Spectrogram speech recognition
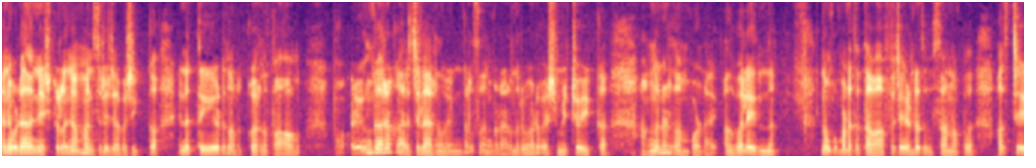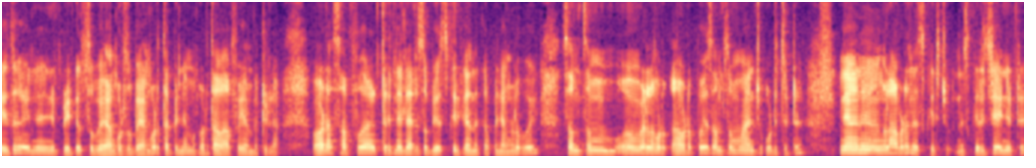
ഞാൻ എവിടെ അന്വേഷിക്കണില്ല. ഞാൻ മനസ്സിൽ വിചാരിച്ചു പക്ഷെ ഇക്ക എന്നെ തേടി നടക്കുമായിരുന്നു പാവം. ഭയങ്കര കരച്ചിലായിരുന്നു. ഭയങ്കര സങ്കടമായിരുന്നു ഒരുപാട് വിഷമിച്ചു ഇക്ക. അങ്ങനെ ഒരു സംഭവം ഉണ്ടായി. അതുപോലെ ഇന്ന് നമുക്ക് മടക്ക തവാഫ് ചെയ്യേണ്ട ദിവസമാണ്. അപ്പോൾ അത് ചെയ്ത് കഴിഞ്ഞ് കഴിഞ്ഞപ്പോഴേക്കും സുബയാൻ കൊടുത്തു. സുബയാൻ കൊടുത്താൽ പിന്നെ നമുക്ക് അവിടെ തവാഫ് ചെയ്യാൻ പറ്റില്ല. അവിടെ സഫ് തിരിഞ്ഞ് എല്ലാവരും സുബീസ്കരിക്കാൻ നിൽക്കുക. അപ്പോൾ ഞങ്ങൾ പോയി സംസം വെള്ളം കൊടുക്കുക അവിടെ പോയി സംസം വാങ്ങിച്ച് കുടിച്ചിട്ട് ഞാൻ ഞങ്ങൾ അവിടെ നിസ്കരിച്ചു. നിസ്കരിച്ച് കഴിഞ്ഞിട്ട്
